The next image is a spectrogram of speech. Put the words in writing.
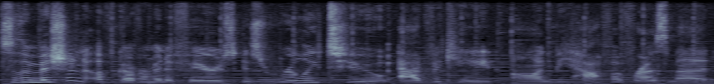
So the mission of government affairs is really to advocate on behalf of ResMed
